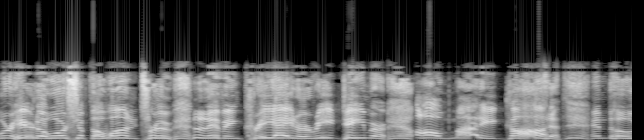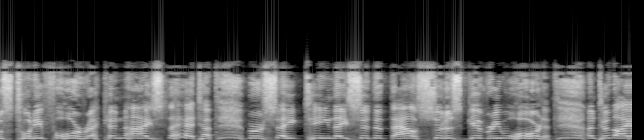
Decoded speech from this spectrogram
We're here to worship the one true living creator, redeemer, almighty God. And those 24 recognized that. Verse 18, they said that thou shouldest give reward unto thy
